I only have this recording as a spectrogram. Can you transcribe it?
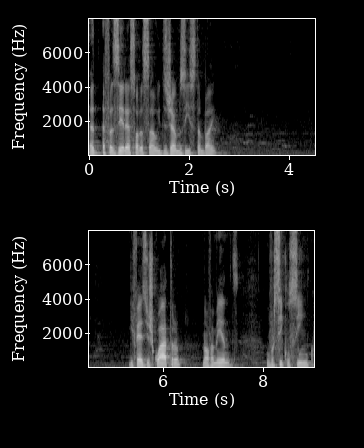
a, a fazer essa oração e desejamos isso também? Efésios 4, novamente, o versículo 5.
